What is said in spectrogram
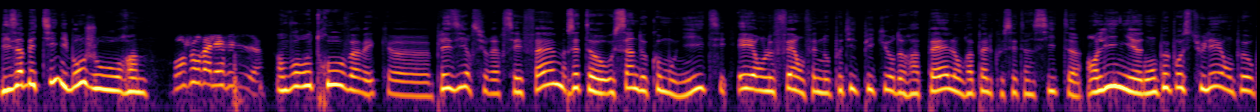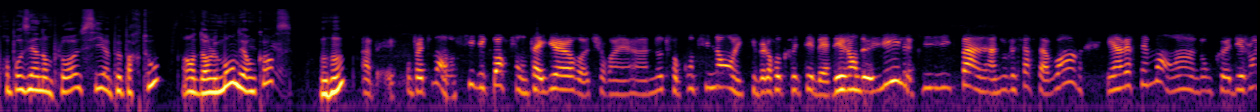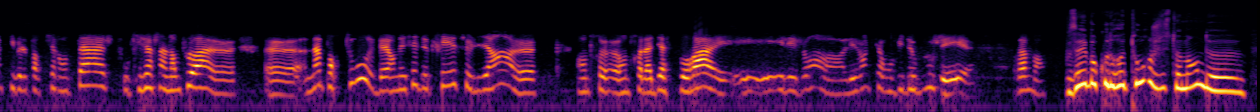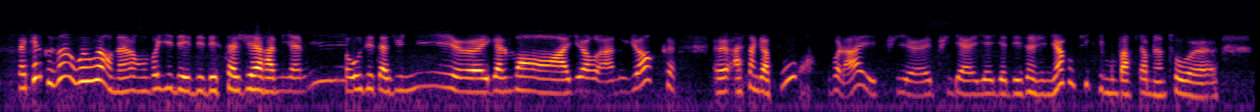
Lisa Bettini, bonjour. Bonjour Valérie. On vous retrouve avec euh, plaisir sur RCFM. Vous êtes euh, au sein de Community et on le fait, on fait nos petites piqûres de rappel. On rappelle que c'est un site en ligne où on peut postuler, on peut proposer un emploi aussi un peu partout, en- dans le monde et en Corse. Mhm. Ah ben, complètement. Si des corps sont ailleurs euh, sur un, un autre continent et qui veulent recruter ben, des gens de l'île, n'hésitent pas à nous le faire savoir. Et inversement, hein, donc euh, des gens qui veulent partir en stage ou qui cherchent un emploi euh, euh, n'importe où, eh ben, on essaie de créer ce lien euh, entre entre la diaspora et, et- et les gens euh, les gens qui ont envie de bouger. Vraiment. Vous avez beaucoup de retours justement de. Ben, quelques-uns, ouais, ouais. On a envoyé des, des, des stagiaires à Miami, aux États-Unis, euh, également ailleurs à New York, euh, à Singapour, voilà. Et puis, euh, et puis il y a, y, a, y a des ingénieurs aussi qui vont partir bientôt, euh,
